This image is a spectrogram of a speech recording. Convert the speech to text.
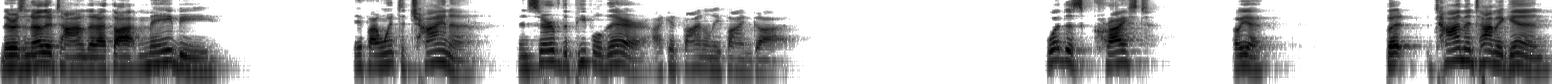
There was another time that I thought maybe if I went to China and served the people there, I could finally find God. What does Christ, oh yeah, but time and time again,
